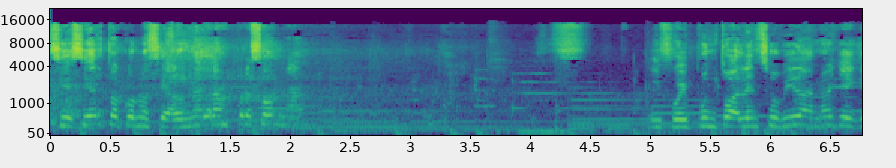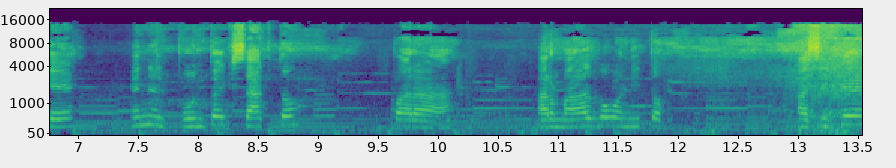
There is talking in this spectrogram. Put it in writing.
si es cierto, conocí a una gran persona y fui puntual en su vida, ¿no? Llegué en el punto exacto para armar algo bonito. Así que,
